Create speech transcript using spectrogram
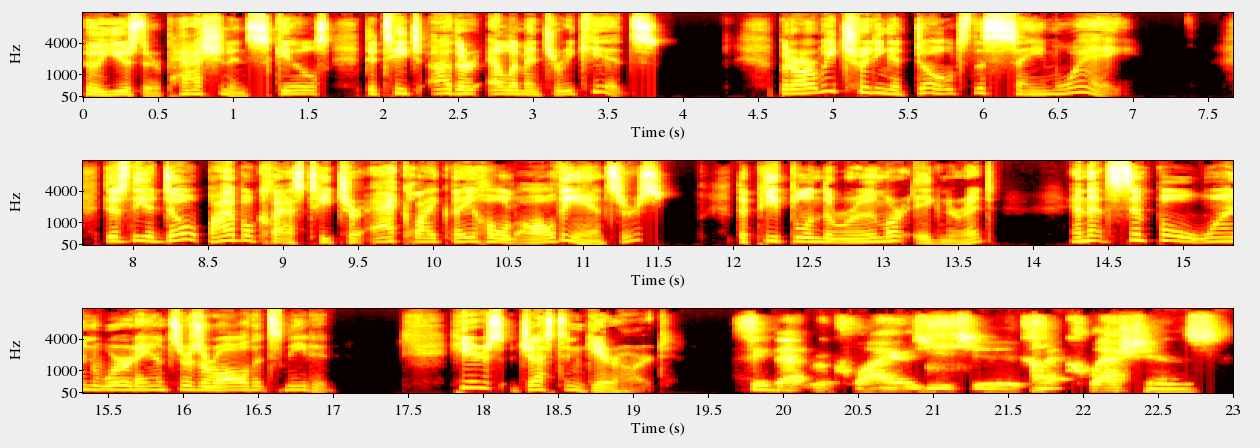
who use their passion and skills to teach other elementary kids. But are we treating adults the same way? Does the adult Bible class teacher act like they hold all the answers? The people in the room are ignorant, and that simple one word answers are all that's needed. Here's Justin Gerhardt. I think that requires you to come at questions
